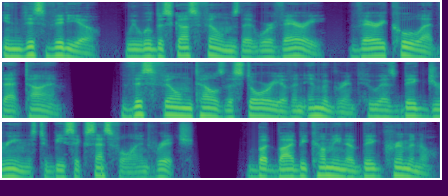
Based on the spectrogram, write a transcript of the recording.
In this video, we will discuss films that were very, very cool at that time. This film tells the story of an immigrant who has big dreams to be successful and rich. But by becoming a big criminal.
